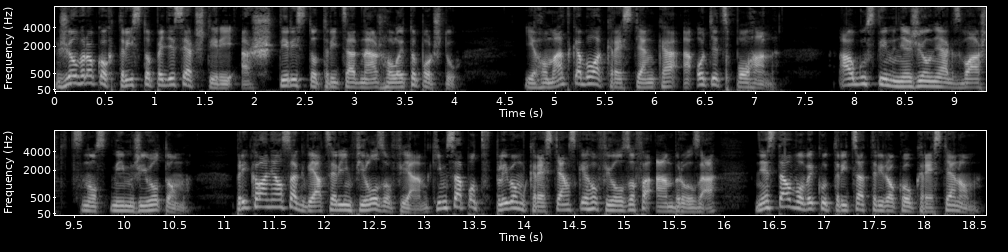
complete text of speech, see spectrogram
Žil v rokoch 354 až 430 nášho letopočtu. Jeho matka bola kresťanka a otec pohan. Augustín nežil nejak zvlášť cnostným životom – Prikláňal sa k viacerým filozofiám, kým sa pod vplyvom kresťanského filozofa Ambróza nestal vo veku 33 rokov kresťanom.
